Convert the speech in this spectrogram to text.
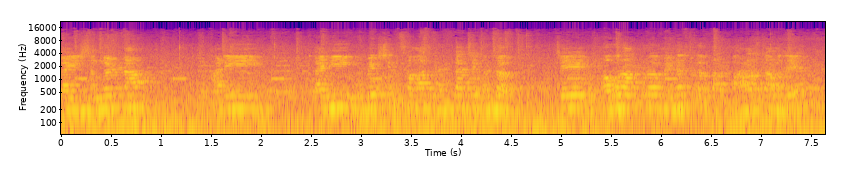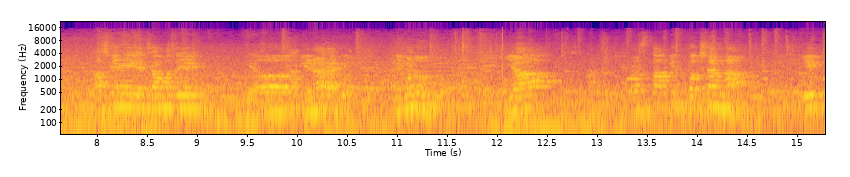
काही संघटना आणि काही उपेक्षित समाज घटकाचे घटक जे अहोरात्र मेहनत करतात महाराष्ट्रामध्ये असे हे याच्यामध्ये येणार आहेत आणि म्हणून या प्रस्थापित पक्षांना एक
